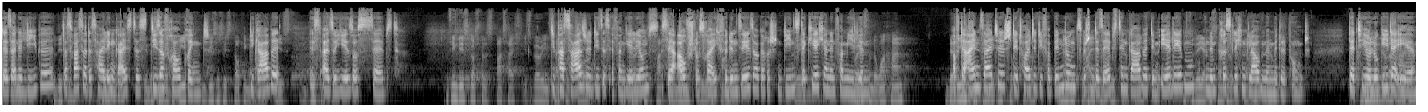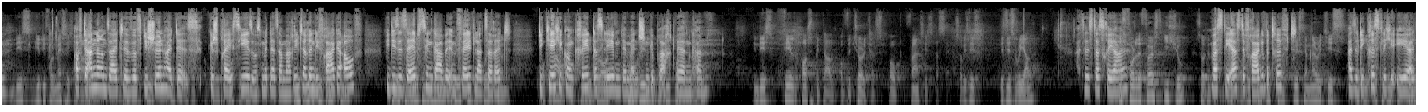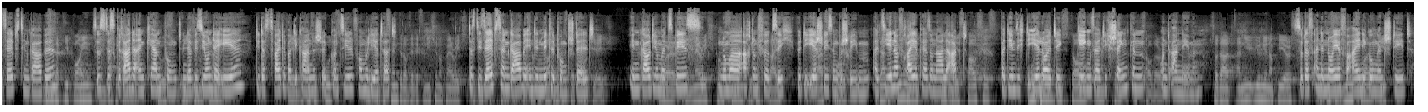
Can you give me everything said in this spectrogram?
der seine Liebe, das Wasser des Heiligen Geistes dieser Frau bringt. Die Gabe ist also Jesus selbst. Die Passage dieses Evangeliums ist sehr aufschlussreich für den seelsorgerischen Dienst der Kirche an den Familien. Auf der einen Seite steht heute die Verbindung zwischen der Selbsthingabe, dem Eheleben und dem christlichen Glauben im Mittelpunkt, der Theologie der Ehe. Auf der anderen Seite wirft die Schönheit des Gesprächs Jesus mit der Samariterin die Frage auf, wie diese Selbsthingabe im Feldlazarett die Kirche konkret das Leben der Menschen gebracht werden kann. Also ist das real? Was die erste Frage betrifft, also die christliche Ehe als Selbsthingabe, so ist es gerade ein Kernpunkt in der Vision der Ehe, die das Zweite Vatikanische Konzil formuliert hat, dass die Selbsthingabe in den Mittelpunkt stellt, in Gaudium et Spes Nummer 48 wird die Eheschließung beschrieben als jener freie personale Akt, bei dem sich die Eheleute gegenseitig schenken und annehmen, sodass eine neue Vereinigung entsteht,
